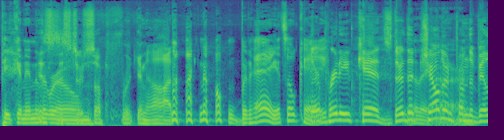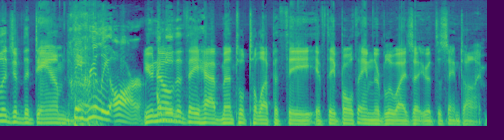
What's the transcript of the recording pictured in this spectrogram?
peeking into his the room. sister's so freaking hot. I know, but hey, it's okay. They're pretty kids. They're the Yeah, they children are. from the village of the damned. they really are. You I know mean, that they have mental telepathy if they both aim their blue eyes at you at the same time.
